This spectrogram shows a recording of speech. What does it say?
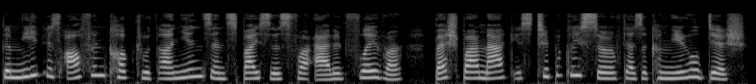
The meat is often cooked with onions and spices for added flavor. Beshbarmak is typically served as a communal dish,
